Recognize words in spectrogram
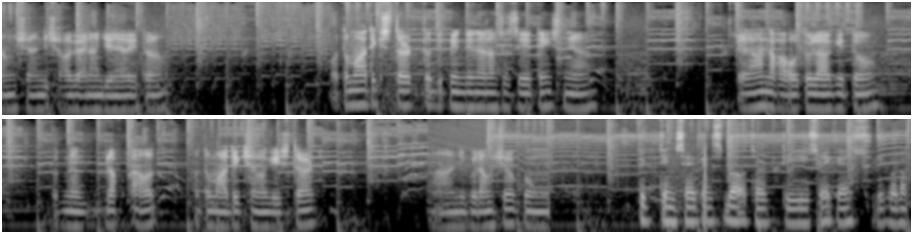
Lang siya, hindi siya kagaya ng generator. Automatic start to, depende na lang sa settings niya. Kailangan naka-auto lagi to. Pag nag-block out, automatic siya mag-start. Ah, hindi ko lang sure kung 15 seconds ba o 30 seconds. Hindi ko lang.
